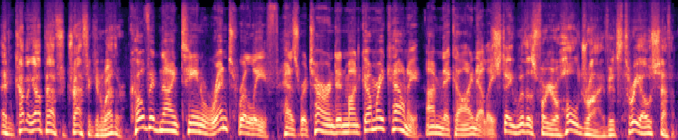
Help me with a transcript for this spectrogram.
And coming up after traffic and weather. COVID 19 rent relief has returned in Montgomery County. I'm Nick Iannelli. Stay with us for your whole drive. It's 307.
